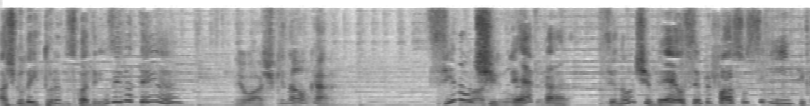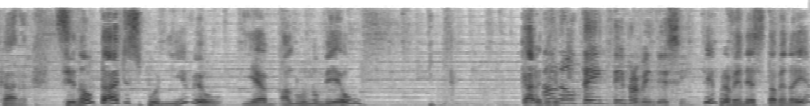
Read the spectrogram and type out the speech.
Acho que o Leitura dos Quadrinhos ainda tem, né? Eu acho que não, cara. Se não eu tiver, não cara, se não tiver, eu sempre faço o seguinte, cara. Se não tá disponível e é aluno meu, Cara, ah, não, tem, tem para vender sim. Tem para vender, você tá vendo aí?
